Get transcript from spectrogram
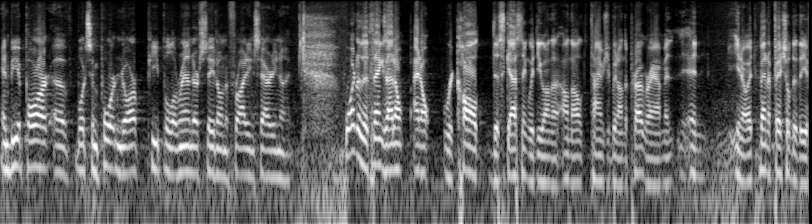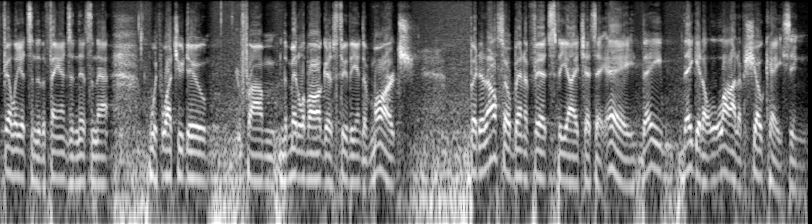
and be a part of what's important to our people around our state on a Friday and Saturday night. One of the things I don't I don't recall discussing with you on the on all the times you've been on the program, and and you know it's beneficial to the affiliates and to the fans and this and that, with what you do from the middle of August through the end of March. But it also benefits the IHSAA. They they get a lot of showcasing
